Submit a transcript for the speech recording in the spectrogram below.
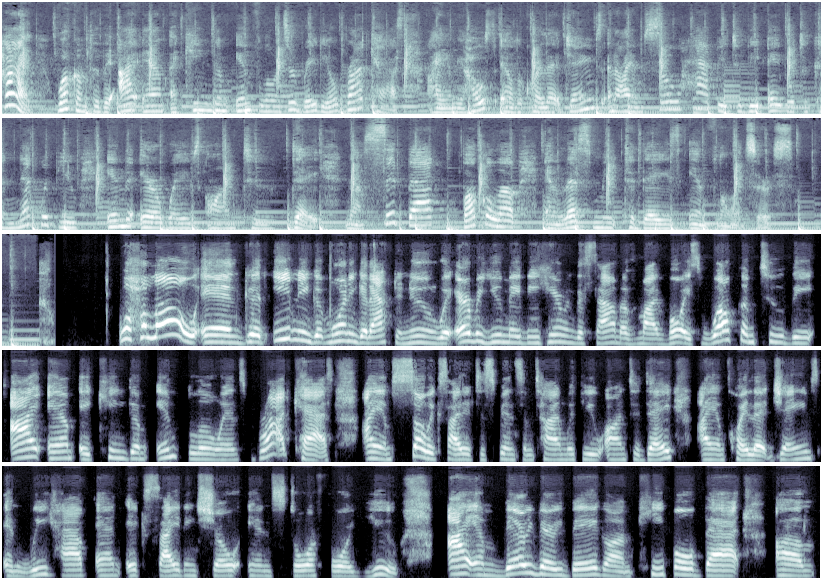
Hi, welcome to the I Am a Kingdom Influencer radio broadcast. I am your host, Elder Corlette James, and I am so happy to be able to connect with you in the airwaves on today. Now sit back, buckle up, and let's meet today's influencers. Well, hello and good evening, good morning, good afternoon, wherever you may be hearing the sound of my voice. Welcome to the I Am a Kingdom Influence broadcast. I am so excited to spend some time with you on today. I am Quaylette James, and we have an exciting show in store for you. I am very, very big on people that um,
